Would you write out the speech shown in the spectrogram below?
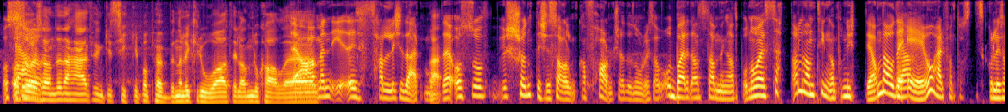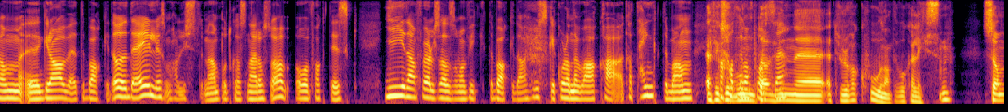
Og Og så var det sånn, denne her funker sikkert på puben eller kroa til han lokale Ja, men jeg ikke der, på en måte. Og så skjønte ikke salen hva faen skjedde nå, liksom. Og bare den stemninga etterpå. Nå har jeg sett alle de tingene på nytt igjen, da, og det Ja. er jo helt fantastisk å liksom eh, grave tilbake det. Og det er det jeg liksom har lyst til med den podkasten her også, å faktisk gi den følelsen som man fikk tilbake da. Huske hvordan det var, hva, hva tenkte man, Jeg fikk så vondt av hun eh, Jeg tror det var kona til vokalisten som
